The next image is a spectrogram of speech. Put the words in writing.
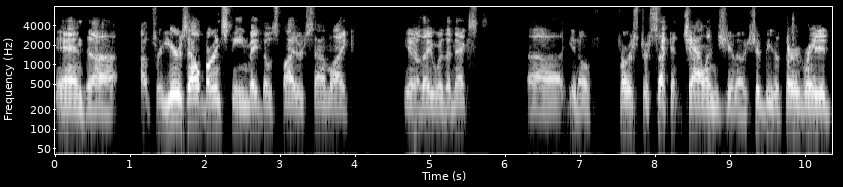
And uh, for years, Al Bernstein made those fighters sound like, you know, they were the next, uh, you know, first or second challenge. You know, should be the third rated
